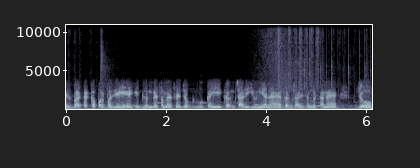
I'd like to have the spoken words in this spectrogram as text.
इस बैठक का पर्पज यही है कि लंबे समय से जो कई कर्मचारी यूनियन हैं, कर्मचारी संगठन हैं, जो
